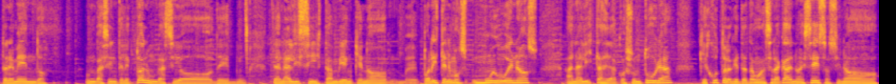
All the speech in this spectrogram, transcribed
tremendo. Un vacío intelectual, un vacío de, análisis también que no. eh, por ahí tenemos muy buenos analistas de la coyuntura, que justo lo que tratamos de hacer acá no es eso, sino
